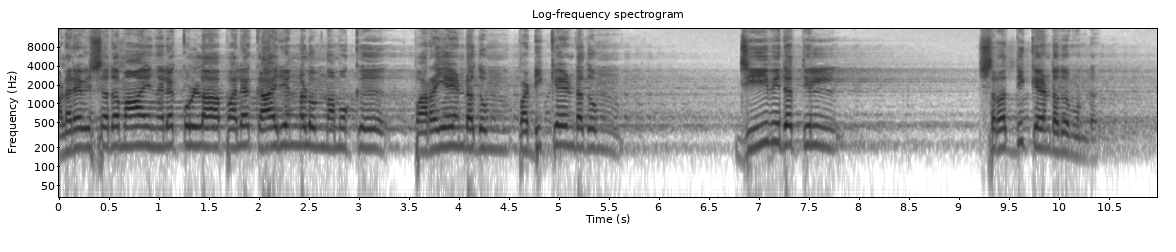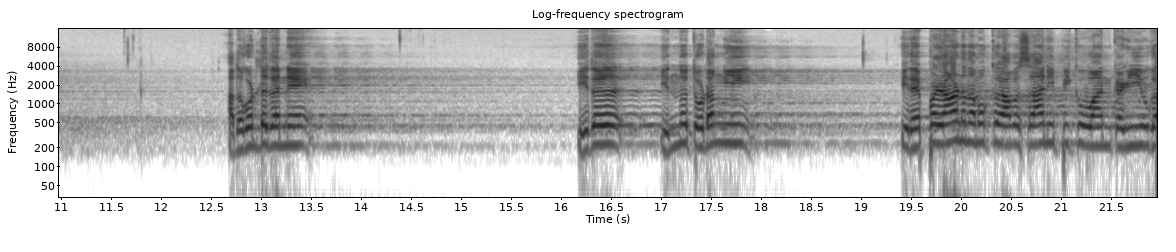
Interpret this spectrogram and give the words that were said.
വളരെ വിശദമായ നിലക്കുള്ള പല കാര്യങ്ങളും നമുക്ക് പറയേണ്ടതും പഠിക്കേണ്ടതും ജീവിതത്തിൽ ശ്രദ്ധിക്കേണ്ടതുമുണ്ട്. അതുകൊണ്ട് തന്നെ ഇത് ഇന്ന് തുടങ്ങി ഇതെപ്പോഴാണ് നമുക്ക് അവസാനിപ്പിക്കുവാൻ കഴിയുക?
